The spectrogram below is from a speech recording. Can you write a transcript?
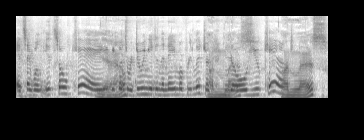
and say, "Well, it's okay Yeah. because we're doing it in the name of religion." no, you can't. Unless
